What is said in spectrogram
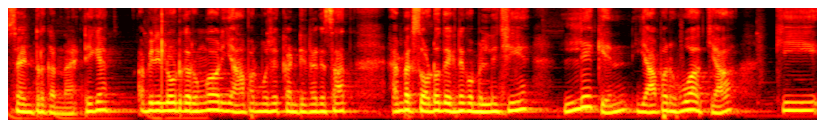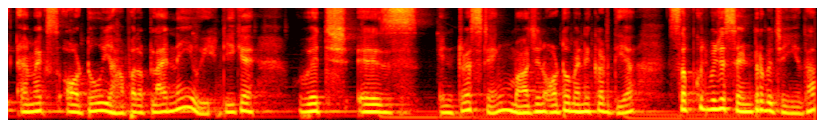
सेंटर करना है, ठीक है? अभी रिलोड करूँगा और यहाँ पर मुझे कंटेनर के साथ एम एक्स ऑटो देखने को मिलनी चाहिए। लेकिन यहाँ पर हुआ क्या कि एम एक्स ऑटो यहाँ पर अप्लाई नहीं हुई, ठीक है? Which is interesting margin auto मैंने कर दिया। सब कुछ मुझे सेंटर पे चाहिए था।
